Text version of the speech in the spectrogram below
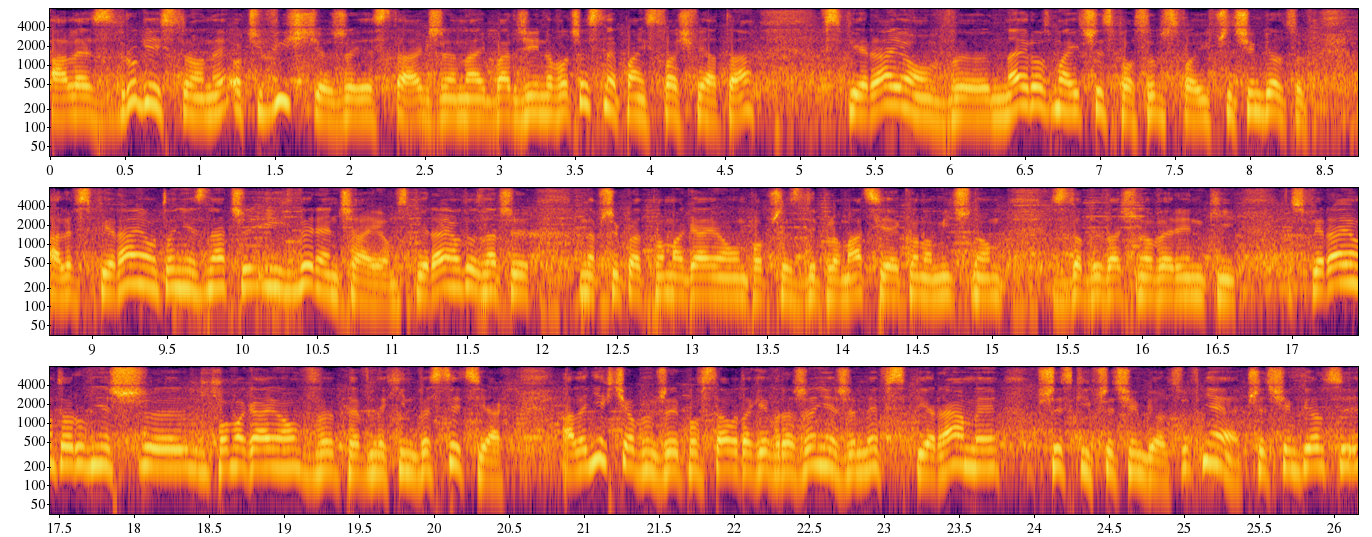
Ale z drugiej strony oczywiście, że jest tak, że najbardziej nowoczesne państwa świata wspierają w najrozmaitszy sposób swoich przedsiębiorców, ale wspierają to nie znaczy ich wyręczają. Wspierają to znaczy na przykład pomagają poprzez dyplomację ekonomiczną zdobywać nowe rynki. Wspierają to również, e, pomagają w pewnych inwestycjach, ale nie chciałbym, żeby powstało takie wrażenie, że my wspieramy wszystkich przedsiębiorców. Nie, przedsiębiorcy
